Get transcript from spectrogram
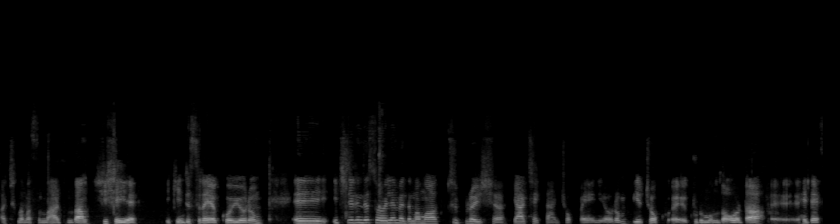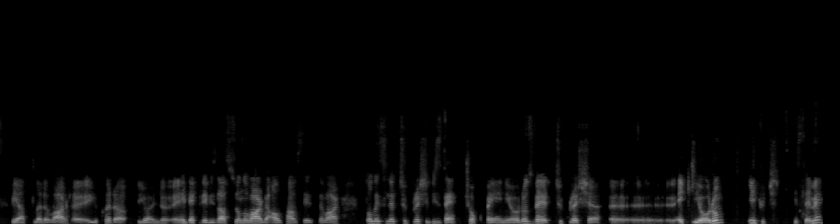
açıklamasının ardından şişeyi ikinci sıraya koyuyorum. E, içlerinde söylemedim ama Tüpraş'ı gerçekten çok beğeniyorum. Birçok e, kurumunda orada e, hedef fiyatları var. E, yukarı yönlü e, hedef revizasyonu var ve alt tavsiyesi var. Dolayısıyla Tüpraş'ı biz de çok beğeniyoruz ve Tüpraş'ı e, ekliyorum. İlk üç hissemi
